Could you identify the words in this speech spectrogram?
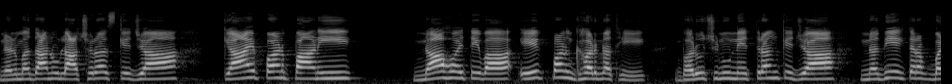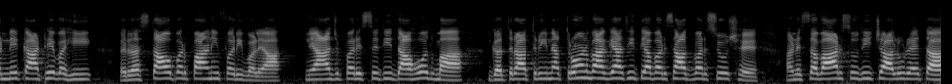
નર્મદાનું લાછરસ કે જ્યાં ક્યાંય પણ પાણી ના હોય તેવા એક પણ ઘર નથી. ભરૂચનું નેત્રંગ કે જ્યાં નદી એક તરફ બંને કાંઠે વહી રસ્તાઓ પર પાણી ફરી વળ્યા ને આ જ પરિસ્થિતિ દાહોદમાં ગત રાત્રિના ત્રણ વાગ્યાથી ત્યાં વરસાદ વરસ્યો છે અને સવાર સુધી ચાલુ રહેતા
